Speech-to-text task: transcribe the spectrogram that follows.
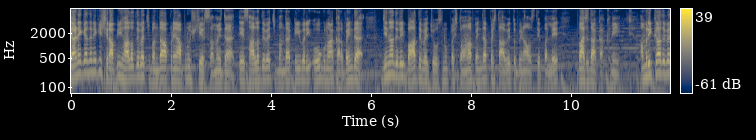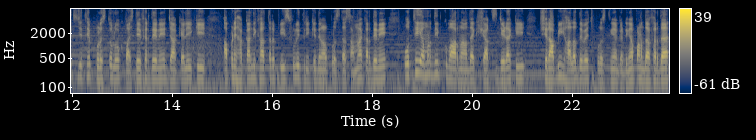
ਸਿਆਣੇ ਕਹਿੰਦੇ ਨੇ ਕਿ ਸ਼ਰਾਬੀ ਹਾਲਤ ਦੇ ਵਿੱਚ ਬੰਦਾ ਆਪਣੇ ਆਪ ਨੂੰ ਸ਼ੇਰ ਸਮਝਦਾ ਹੈ ਤੇ ਇਸ ਹਾਲਤ ਦੇ ਵਿੱਚ ਬੰਦਾ ਕਈ ਵਾਰੀ ਉਹ ਗੁਨਾਹ ਕਰ ਬੈਂਦਾ ਹੈ, ਜਿਨ੍ਹਾਂ ਦੇ ਲਈ ਬਾਅਦ ਦੇ ਵਿੱਚ ਉਸ ਨੂੰ ਪਛਤਾਉਣਾ ਪੈਂਦਾ ਪਛਤਾਵੇ ਤੋਂ ਬਿਨਾਂ ਉਸ ਦੇ ਪੱਲੇ ਬਚਦਾ ਕੱਖ ਨਹੀਂ। ਅਮਰੀਕਾ ਦੇ ਵਿੱਚ ਜਿੱਥੇ ਪੁਲਿਸ ਤੋਂ ਲੋਕ ਬਚਦੇ ਫਿਰਦੇ ਨੇ ਜਾਂ ਕਹਿ ਲਈ ਕਿ ਆਪਣੇ ਹੱਕਾਂ ਦੀ ਖਾਤਰ ਪੀਸਫੁਲੀ ਤਰੀਕੇ ਦੇ ਨਾਲ ਪੁਲਿਸ ਦਾ ਸਾਹਮਣਾ ਕਰਦੇ ਨੇ, ਉੱਥੇ ਅਮਨਦੀਪ ਕੁਮਾਰ ਨਾਂ ਦਾ ਇੱਕ ਸ਼ਖਸ ਜਿਹੜਾ ਕਿ ਸ਼ਰਾਬੀ ਹਾਲਤ ਦੇ ਵਿੱਚ ਪੁਲਿਸ ਦੀਆਂ ਗੱਡੀਆਂ ਭੰਨਦਾ ਫਿਰਦਾ ਹੈ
